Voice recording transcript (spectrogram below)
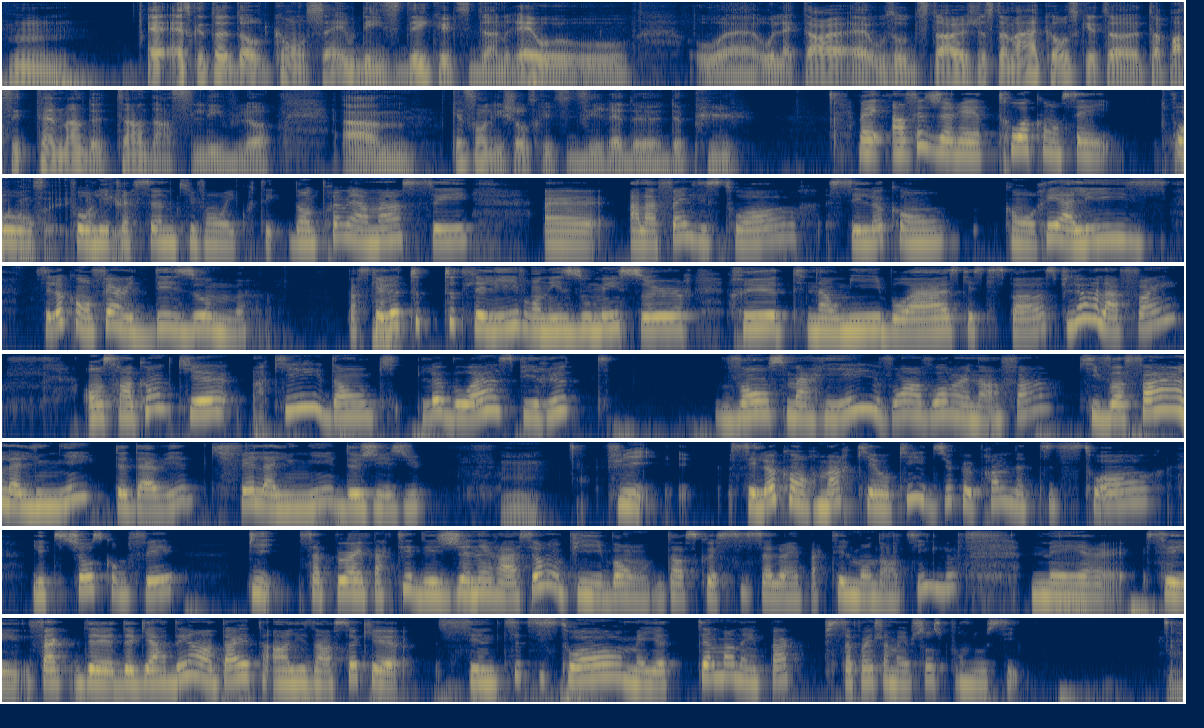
Hmm. E, est-ce que tu as d'autres conseils ou des idées que tu donnerais aux euh, aux, lecteurs, euh, aux auditeurs, justement à cause que tu as, passé tellement de temps dans ce livre-là. Euh, quelles sont les choses que tu dirais de, de plus? Ben, en fait, j'aurais trois conseils. Trois pour, conseils. Pour les personnes qui vont écouter. Donc, premièrement, c'est à la fin de l'histoire, c'est là qu'on qu'on réalise, c'est là qu'on fait un dézoom parce que hmm. là, tout, tout, le livre, on est zoomé sur Ruth, Naomi, Boaz, qu'est-ce qui se passe. Puis là, à la fin, on se rend compte que, OK, donc le Boaz puis Ruth vont se marier, vont avoir un enfant qui va faire la lignée de David, qui fait la lignée de Jésus. Hmm. Puis c'est là qu'on remarque que, OK, Dieu peut prendre notre petite histoire, les petites choses qu'on fait, puis ça peut impacter des générations, puis bon, dans ce cas-ci, ça a impacté le monde entier, là. Mais mm. euh, c'est... Fait de, de garder en tête, en lisant ça, que c'est une petite histoire, mais il y a tellement d'impact, puis ça peut être la même chose pour nous aussi. Mm.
